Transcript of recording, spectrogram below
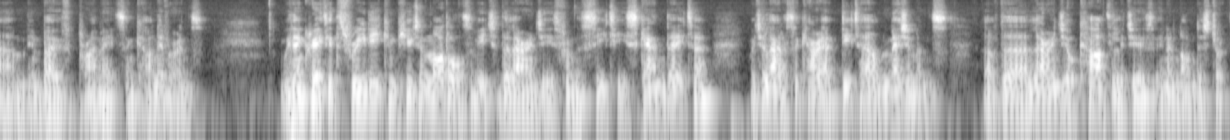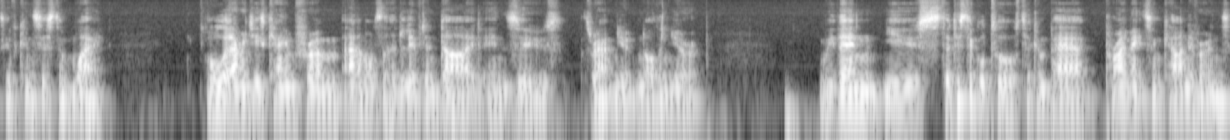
um, in both primates and carnivorans. We then created 3D computer models of each of the larynges from the CT scan data, which allowed us to carry out detailed measurements of the laryngeal cartilages in a non-destructive, consistent way. All the larynges came from animals that had lived and died in zoos throughout Northern Europe. We then used statistical tools to compare primates and carnivorans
